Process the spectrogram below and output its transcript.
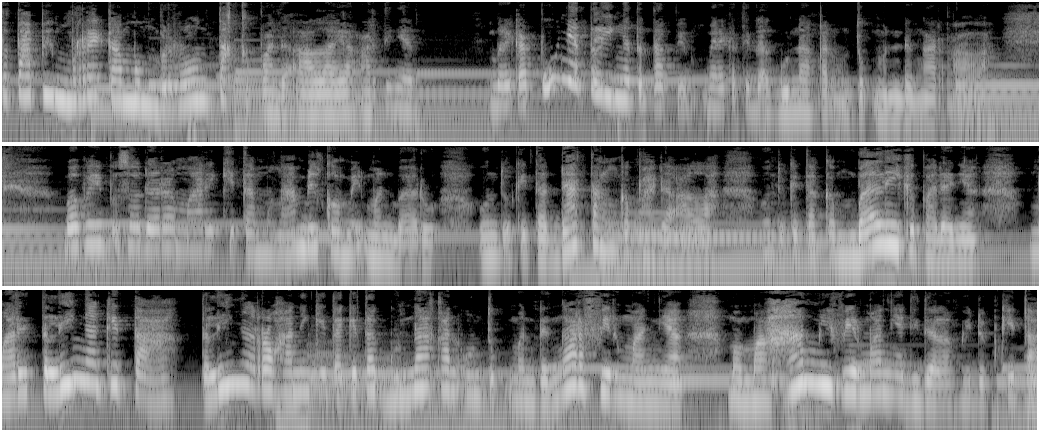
tetapi mereka memberontak kepada Allah yang artinya mereka punya telinga tetapi mereka tidak gunakan untuk mendengar Allah. Bapak Ibu Saudara, mari kita mengambil komitmen baru untuk kita datang kepada Allah, untuk kita kembali kepadanya. Mari telinga kita, telinga rohani kita kita gunakan untuk mendengar firman-Nya, memahami firman-Nya di dalam hidup kita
